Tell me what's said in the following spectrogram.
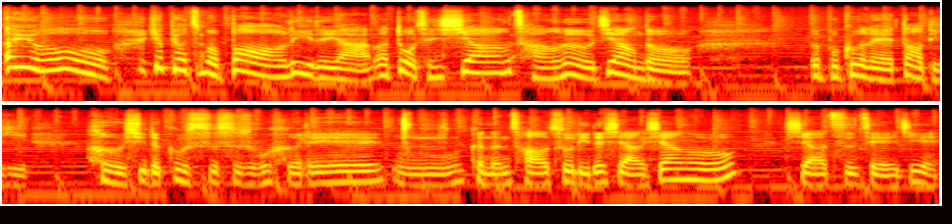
哎呦，要不要这么暴力的呀？啊，剁成香肠肉酱的。呃，不过嘞，到底后续的故事是如何嘞？嗯，可能超出你的想象哦。下次再见。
